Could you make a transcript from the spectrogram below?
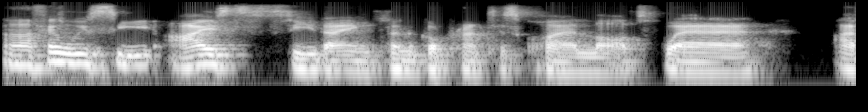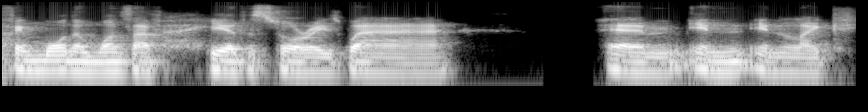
And I think we see, I see that in clinical practice quite a lot, where I think more than once I've heard the stories where um, in in like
